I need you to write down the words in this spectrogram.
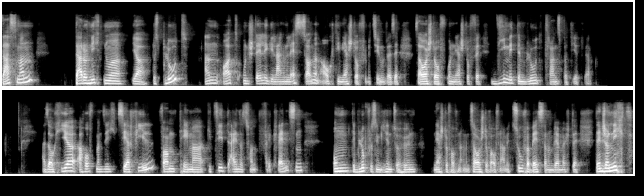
dass man dadurch nicht nur ja, das Blut an Ort und Stelle gelangen lässt, sondern auch die Nährstoffe bzw. Sauerstoff und Nährstoffe, die mit dem Blut transportiert werden. Also auch hier erhofft man sich sehr viel vom Thema gezielter Einsatz von Frequenzen, um den Blutfluss im Gehirn zu erhöhen, Nährstoffaufnahme Sauerstoffaufnahme zu verbessern. Und wer möchte denn schon nicht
